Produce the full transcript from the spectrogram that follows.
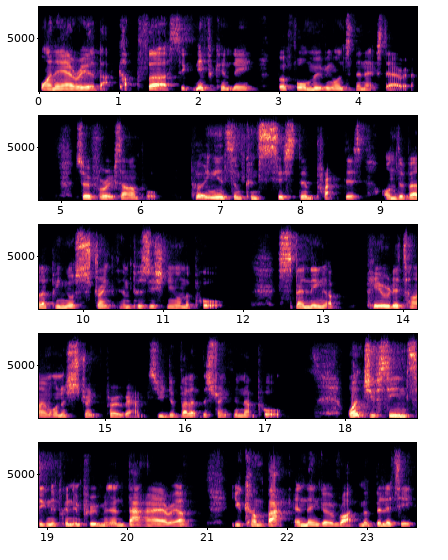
one area of that cup first significantly before moving on to the next area. So, for example, putting in some consistent practice on developing your strength and positioning on the pool, spending a period of time on a strength program so you develop the strength in that pool. Once you've seen significant improvement in that area, you come back and then go, right, mobility.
